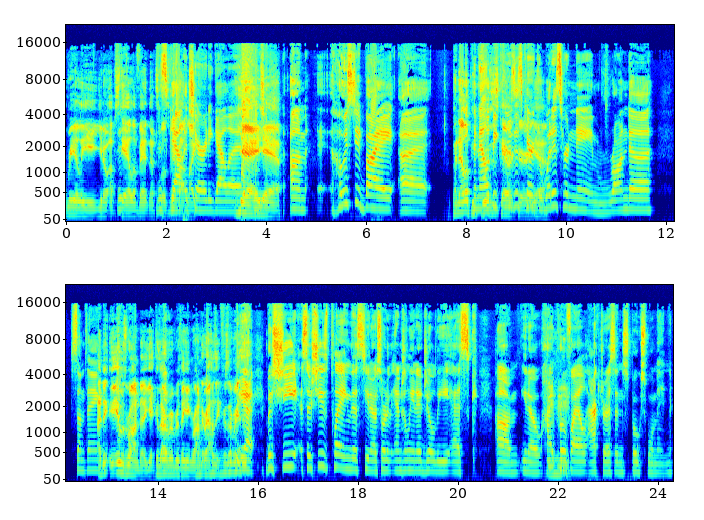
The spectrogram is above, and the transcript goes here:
really you know upscale event that's supposed to be gala, about like a charity gala, yeah which, yeah um, hosted by uh Penelope, Penelope Cruz's, Cruz's character. yeah. What is her name? Rhonda something. I think it was Rhonda, yeah, because I remember thinking Ronda Rousey for some reason. yeah but she so she's playing this you know sort of angelina jolie-esque um you know high Mm-hmm. profile actress and spokeswoman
